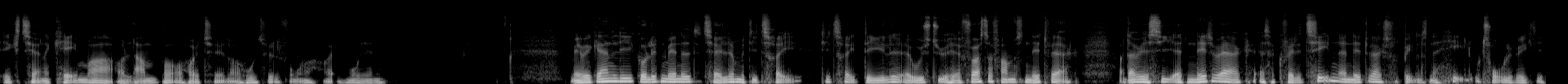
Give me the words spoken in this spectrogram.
eksterne kameraer og lamper og højtalere og hovedtelefoner og alt muligt andet. Men jeg vil gerne lige gå lidt mere ned i detaljer med de tre, de tre dele af udstyr her. Først og fremmest netværk. Og der vil jeg sige, at netværk, altså kvaliteten af netværksforbindelsen er helt utrolig vigtig.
